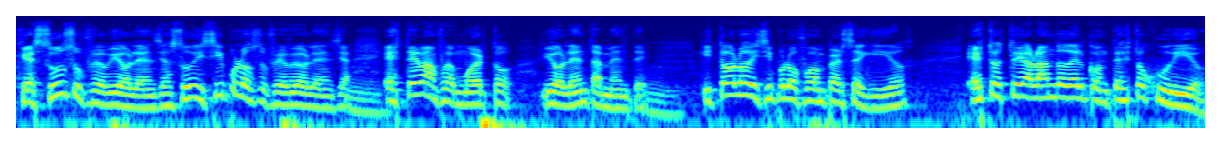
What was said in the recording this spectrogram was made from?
Jesús sufrió violencia, sus discípulos sufrieron violencia. Esteban fue muerto violentamente. Y todos los discípulos fueron perseguidos. Esto estoy hablando del contexto judío.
